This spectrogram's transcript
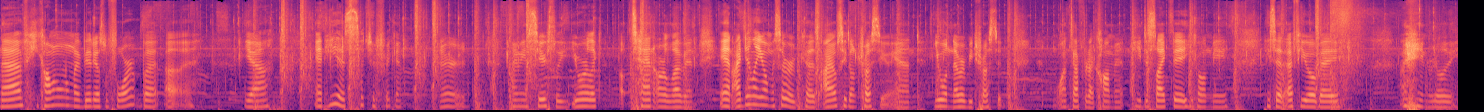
Nav. He commented on my videos before, but uh, yeah. And he is such a freaking nerd. I mean, seriously, you're like uh, 10 or 11. And I didn't let you on my server because I obviously don't trust you, and you will never be trusted. Once after that comment, he disliked it, he called me, he said, F you, obey. I mean, really.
